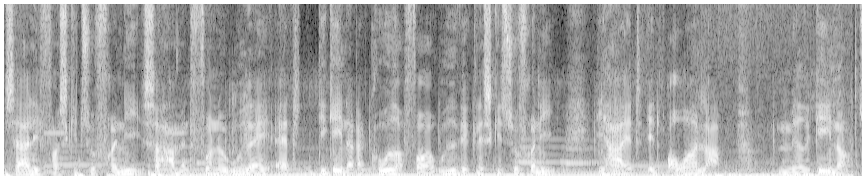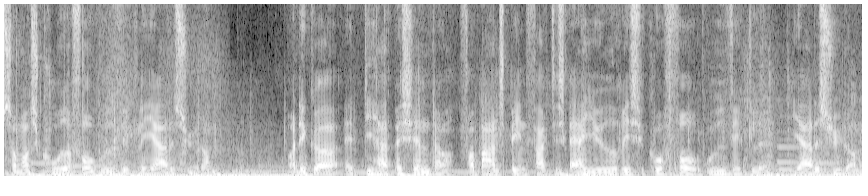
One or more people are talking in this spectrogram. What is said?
Særligt for skizofreni, så har man fundet ud af, at de gener, der koder for at udvikle skizofreni, de har et, et overlap med gener, som også koder for at udvikle hjertesygdom. Og det gør, at de her patienter fra barnsben faktisk er i øget risiko for at udvikle hjertesygdom.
